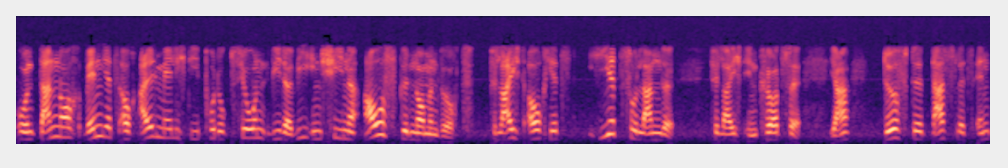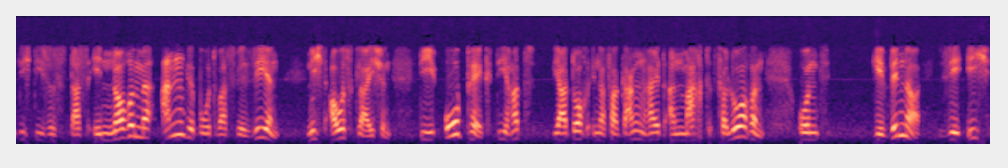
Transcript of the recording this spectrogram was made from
Und dann noch, wenn jetzt auch allmählich die Produktion wieder wie in China aufgenommen wird, vielleicht auch jetzt hierzulande, vielleicht in Kürze, ja, dürfte das letztendlich dieses, das enorme Angebot, was wir sehen, nicht ausgleichen. Die OPEC, die hat ja doch in der Vergangenheit an Macht verloren und Gewinner sehe ich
